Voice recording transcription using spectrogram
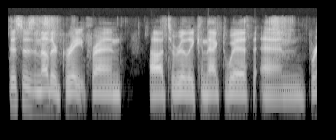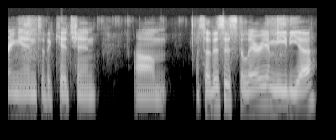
This is another great friend uh, to really connect with and bring into the kitchen. Um, so this is Stellaria media.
